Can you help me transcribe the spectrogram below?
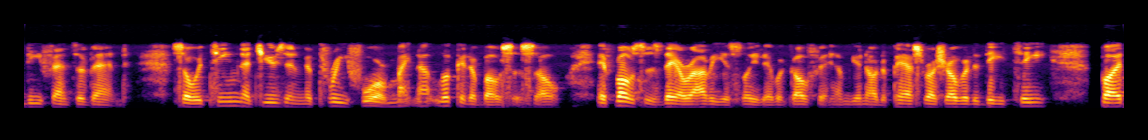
defensive end. So a team that's using a three-four might not look at a Bosa. So if Bosa's there, obviously they would go for him. You know, to pass rush over to DT. But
